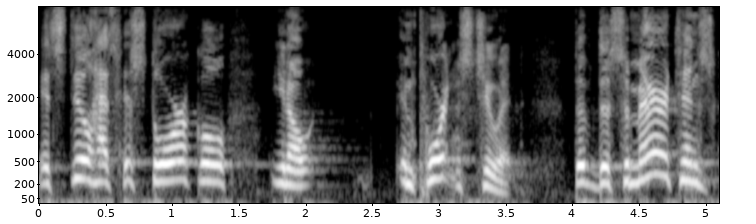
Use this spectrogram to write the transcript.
it still has historical, you know, importance to it. The, the Samaritans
